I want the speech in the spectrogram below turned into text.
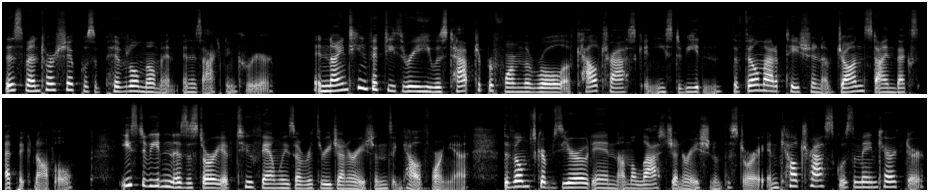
This mentorship was a pivotal moment in his acting career. In 1953, he was tapped to perform the role of Cal Trask in East of Eden, the film adaptation of John Steinbeck's epic novel. East of Eden is a story of two families over three generations in California. The film script zeroed in on the last generation of the story, and Cal Trask was the main character.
